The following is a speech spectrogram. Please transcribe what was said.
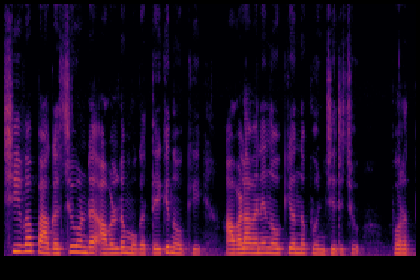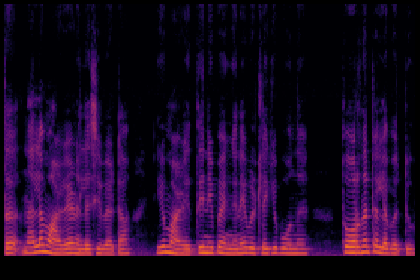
ശിവ പകച്ചുകൊണ്ട് അവളുടെ മുഖത്തേക്ക് നോക്കി. അവൾ അവനെ നോക്കി ഒന്ന് പുഞ്ചിരിച്ചു. പുറത്ത് നല്ല മഴയാണല്ലേ ശിവേട്ട? ഈ മഴയത്ത് ഇനിയിപ്പോൾ എങ്ങനെ വീട്ടിലേക്ക് പോകുന്നത് തോർന്നിട്ടല്ലേ പറ്റൂ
